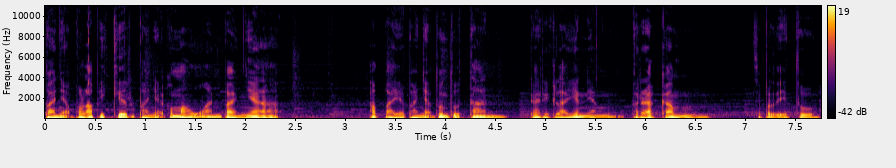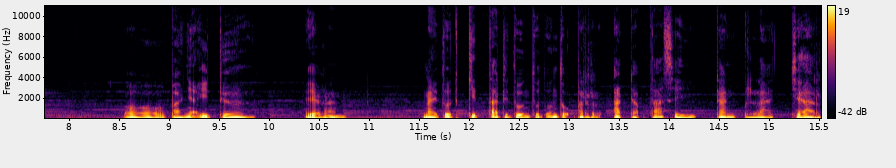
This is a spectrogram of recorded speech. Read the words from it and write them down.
banyak pola pikir, banyak kemauan, banyak apa ya, banyak tuntutan dari klien yang beragam seperti itu. Oh, banyak ide, ya kan? Nah, itu kita dituntut untuk beradaptasi dan belajar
